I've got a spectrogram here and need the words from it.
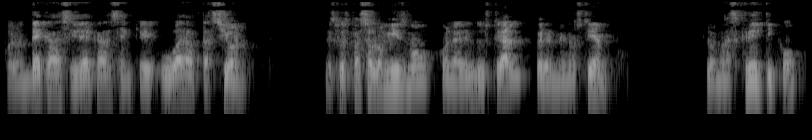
Fueron décadas y décadas en que hubo adaptación. Después pasó lo mismo con la era industrial, pero en menos tiempo. Lo más crítico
